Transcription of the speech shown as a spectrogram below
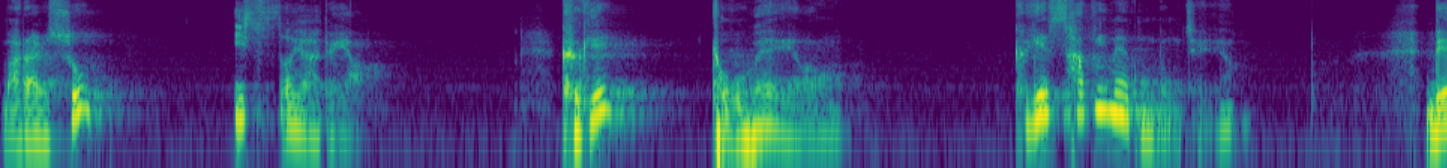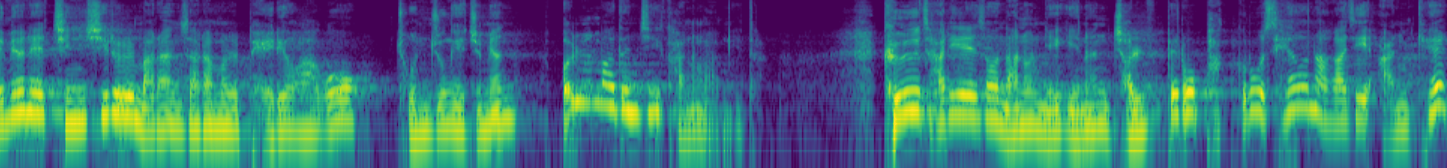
말할 수 있어야 돼요. 그게 교회예요. 그게 사귐의 공동체예요. 내면의 진실을 말한 사람을 배려하고 존중해주면 얼마든지 가능합니다. 그 자리에서 나눈 얘기는 절대로 밖으로 새어나가지 않게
